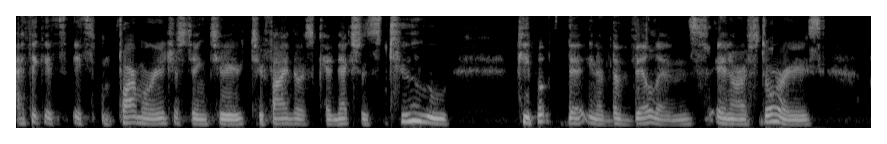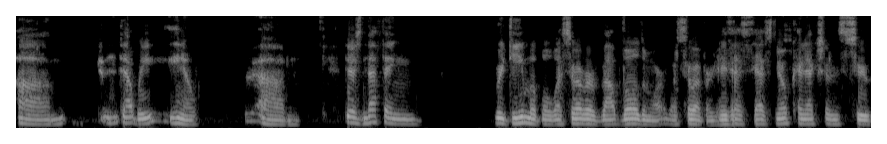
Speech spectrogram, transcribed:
I think it's it's far more interesting to to find those connections to people that you know the villains in our stories um, that we you know um, there's nothing redeemable whatsoever about Voldemort whatsoever. He has, has no connections to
